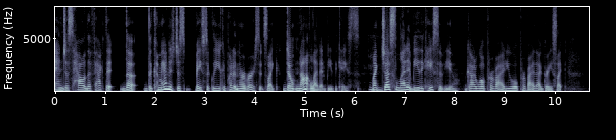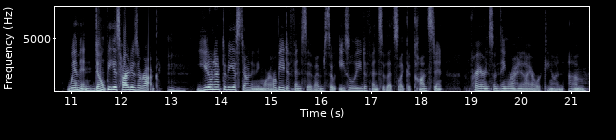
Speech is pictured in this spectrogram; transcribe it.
and just how the fact that the the command is just basically you could put it in the reverse. It's like don't not let it be the case. Like just let it be the case of you. God will provide you will provide that grace. Like women don't be as hard as a rock. Mm-hmm. you don't have to be a stone anymore or be defensive. I'm so easily defensive. That's like a constant prayer and something ryan and i are working on. Um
